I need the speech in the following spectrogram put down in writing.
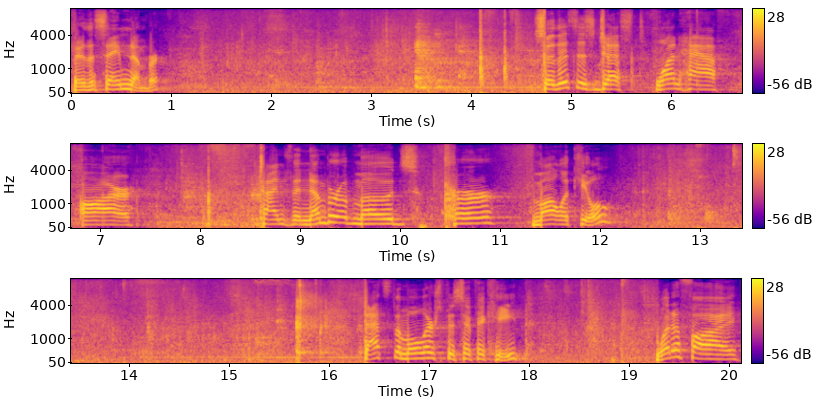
They're the same number. So this is just 1 half R times the number of modes per molecule. That's the molar specific heat. What if I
